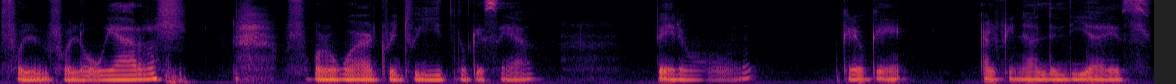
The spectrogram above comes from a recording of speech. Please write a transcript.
followear, forward, retweet, lo que sea. Pero creo que al final del día es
